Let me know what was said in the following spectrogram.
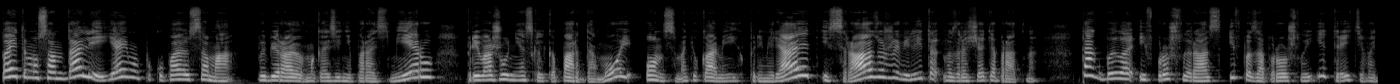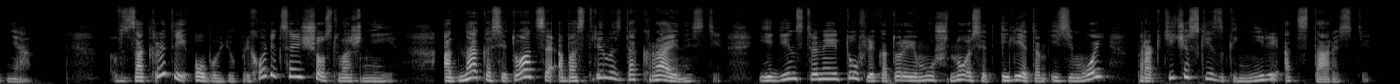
Поэтому сандалии я ему покупаю сама – Выбираю в магазине по размеру, привожу несколько пар домой, он с матюками их примеряет и сразу же велит возвращать обратно. Так было и в прошлый раз, и в позапрошлый, и третьего дня. В закрытой обувью приходится еще сложнее. Однако ситуация обострилась до крайности. Единственные туфли, которые муж носит и летом, и зимой, практически сгнили от старости.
